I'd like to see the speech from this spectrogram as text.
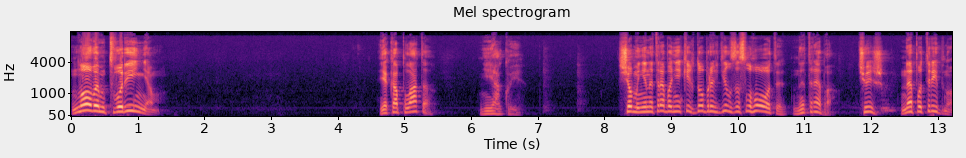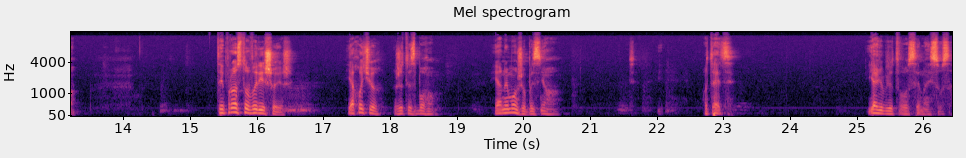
новим творінням. Яка плата? Ніякої. Що мені не треба ніяких добрих діл заслуговувати? Не треба. Чуєш? Не потрібно. Ти просто вирішуєш. Я хочу жити з Богом. Я не можу без нього. Отець, я люблю Твого Сина Ісуса.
